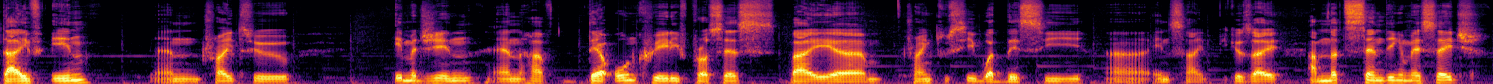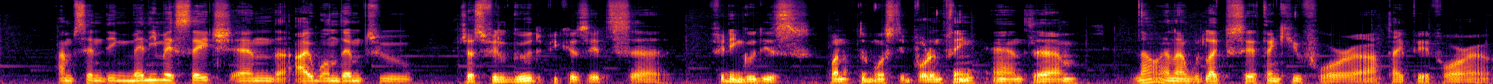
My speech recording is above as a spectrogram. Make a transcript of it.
dive in and try to imagine and have their own creative process by um, trying to see what they see uh, inside. Because I, I'm not sending a message, I'm sending many message and I want them to just feel good because it's uh, feeling good is one of the most important thing. And um, now, and I would like to say thank you for uh, Taipei for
